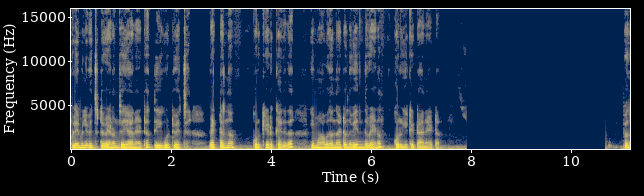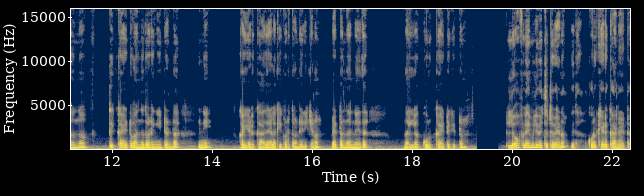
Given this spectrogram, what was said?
ഫ്ലെയിമിൽ വെച്ചിട്ട് വേണം ചെയ്യാനായിട്ട്. തീ കൂട്ടി വെച്ച് പെട്ടെന്ന് കുറുക്കിയെടുക്കരുത് ഈ മാവ് നന്നായിട്ടൊന്ന് വെന്ത് വേണം കുറുകി കിട്ടാനായിട്ട്. ഇപ്പം ഇതൊന്ന് തിക്കായിട്ട് വന്ന് തുടങ്ങിയിട്ടുണ്ട്. ഇനി കൈ എടുക്കാതെ ഇളക്കി കൊടുത്തോണ്ടിരിക്കണം. പെട്ടെന്ന് തന്നെ ഇത് നല്ല കുറുക്കായിട്ട് കിട്ടും. ലോ ഫ്ലെയിമിൽ വെച്ചിട്ട് വേണം ഇത് കുറുക്കിയെടുക്കാനായിട്ട്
